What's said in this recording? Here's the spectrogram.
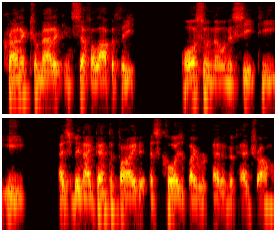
chronic traumatic encephalopathy, also known as CTE, has been identified as caused by repetitive head trauma.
